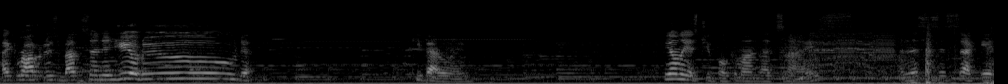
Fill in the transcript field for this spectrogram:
Hiker Robert is about to send in Geodude. Keep battling. He only has two Pokemon, that's nice. And this is his second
